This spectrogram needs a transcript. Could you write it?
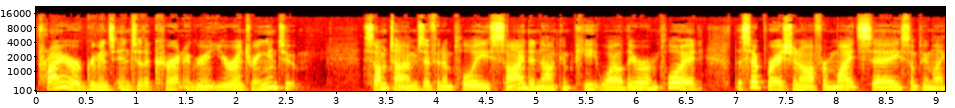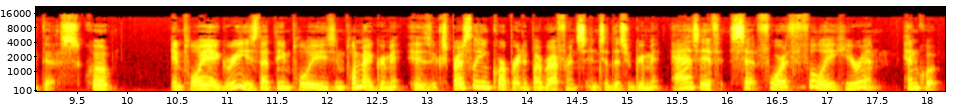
prior agreements into the current agreement you're entering into. Sometimes, if an employee signed a non compete while they were employed, the separation offer might say something like this quote, Employee agrees that the employee's employment agreement is expressly incorporated by reference into this agreement as if set forth fully herein. End quote.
